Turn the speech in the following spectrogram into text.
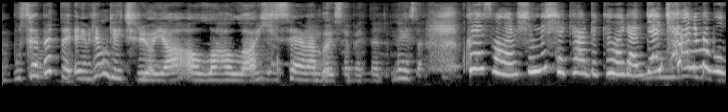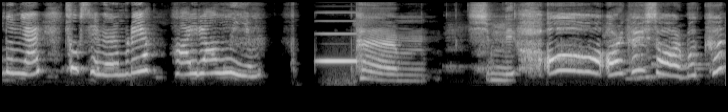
E, bu sepet de evrim geçiriyor ya. Allah Allah. Hiç sevmem böyle sepetleri. Neyse. Kıyasmalarım şimdi şeker dükkanına geldim. Ya kendimi bulduğum yer. Çok seviyorum buraya. Hayranlıyım. Hmm, şimdi... Aa arkadaşlar bakın.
